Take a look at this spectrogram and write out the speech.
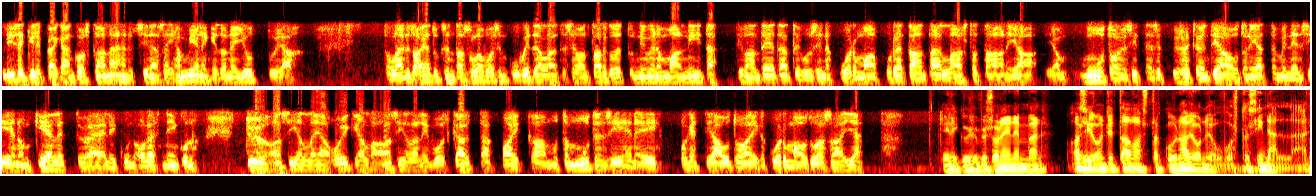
lisäkilpeäkään koskaan nähnyt sinänsä ihan mielenkiintoinen juttu ja tuolla nyt ajatuksen tasolla voisin kuvitella, että se on tarkoitettu nimenomaan niitä tilanteita, että kun siinä kuormaa puretaan tai lastataan ja, ja muutoin sitten se pysäköinti ja auton jättäminen siihen on kiellettyä. Eli kun olet niin kuin työasialla ja oikealla asialla, niin voit käyttää paikkaa, mutta muuten siihen ei pakettiautoa eikä kuorma-autoa saa jättää. Eli kysymys on enemmän asiointitavasta kuin ajoneuvosta sinällään.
